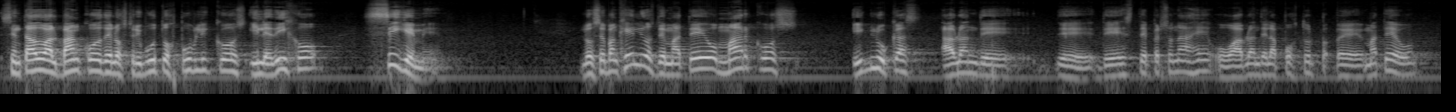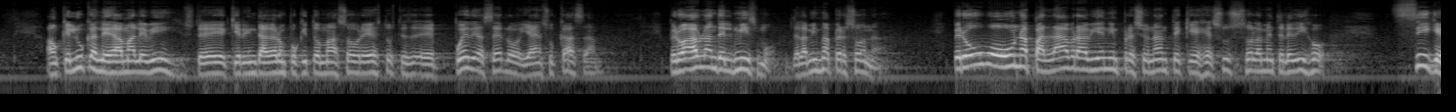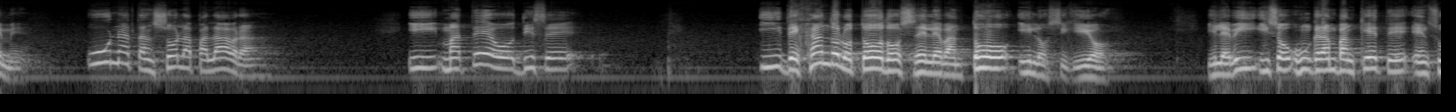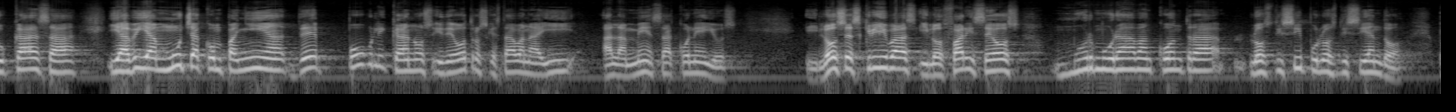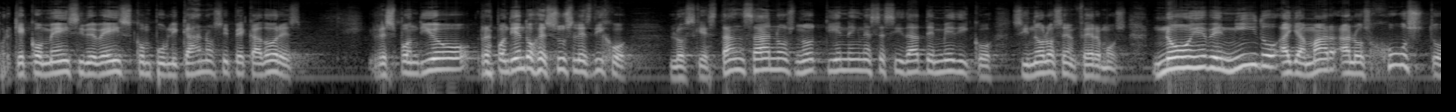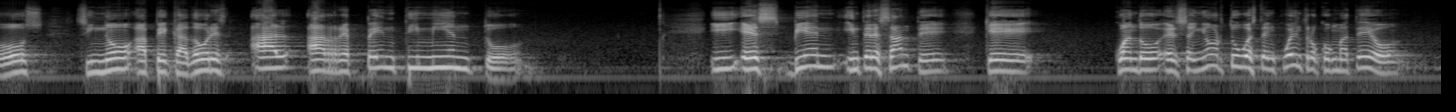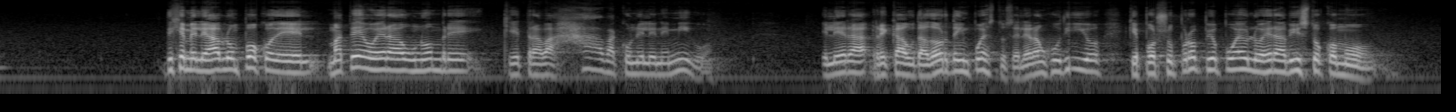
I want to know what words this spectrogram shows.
sentado al banco de los tributos públicos y le dijo, sígueme. Los evangelios de Mateo, Marcos y Lucas hablan de, este personaje o hablan del apóstol eh, Mateo. Aunque Lucas le llama Leví, usted quiere indagar un poquito más sobre esto, usted eh, puede hacerlo ya en su casa. Pero hablan del mismo, de la misma persona. Pero hubo una palabra bien impresionante que Jesús solamente le dijo, sígueme una tan sola palabra. Y Mateo dice, y dejándolo todo, se levantó y lo siguió. Y Leví hizo un gran banquete en su casa y había mucha compañía de publicanos y de otros que estaban ahí a la mesa con ellos. Y los escribas y los fariseos murmuraban contra los discípulos diciendo, ¿por qué coméis y bebéis con publicanos y pecadores? respondió, respondiendo Jesús les dijo, los que están sanos no tienen necesidad de médico, sino los enfermos. No he venido a llamar a los justos, sino a pecadores al arrepentimiento. Y es bien interesante que cuando el Señor tuvo este encuentro con Mateo, Déjeme le hablo un poco de él. Mateo era un hombre que trabajaba con el enemigo. Él era recaudador de impuestos, él era un judío que por su propio pueblo era visto como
